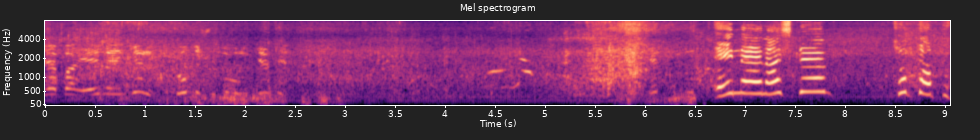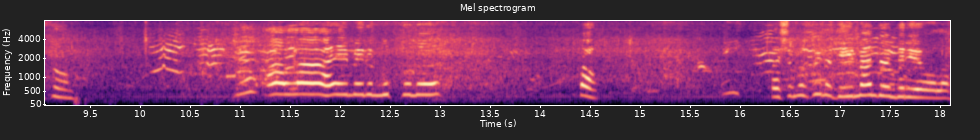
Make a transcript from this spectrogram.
Ya bak eğleyin gel. Doldu şurada oğlum getir. Eymen aşkım. Çok tatlısın. Allah Eymen'in mutluluğu. Bak. Taşımasıyla değmen döndürüyor valla.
